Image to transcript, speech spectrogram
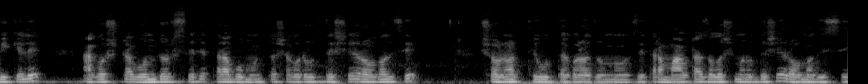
বিকেলে আগস্টা বন্দর ছেড়ে তারা ভূমন্ত সাগরের উদ্দেশ্যে রওনা দিছে। শরণার্থী উদ্ধার করার জন্য যে তারা মাল্টা জলসীমার উদ্দেশ্যে রওনা দিচ্ছে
